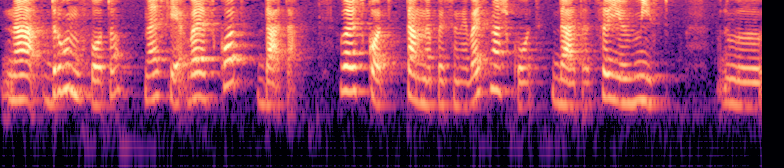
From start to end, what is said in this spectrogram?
На другому фото у нас є VS Code, дата. VS Code, там написаний весь наш код, дата. Це є вміст е,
